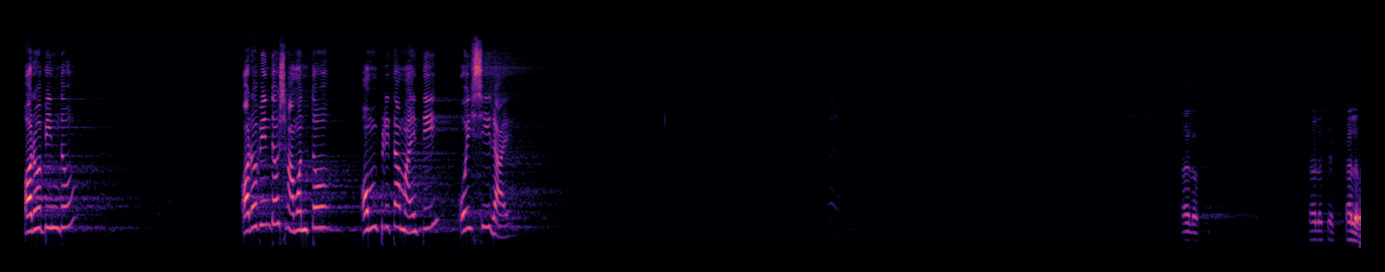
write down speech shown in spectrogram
Arabinda Arabinda Samanta Amprita Maiti, Aishi Roy. Hello. Hello check hello.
